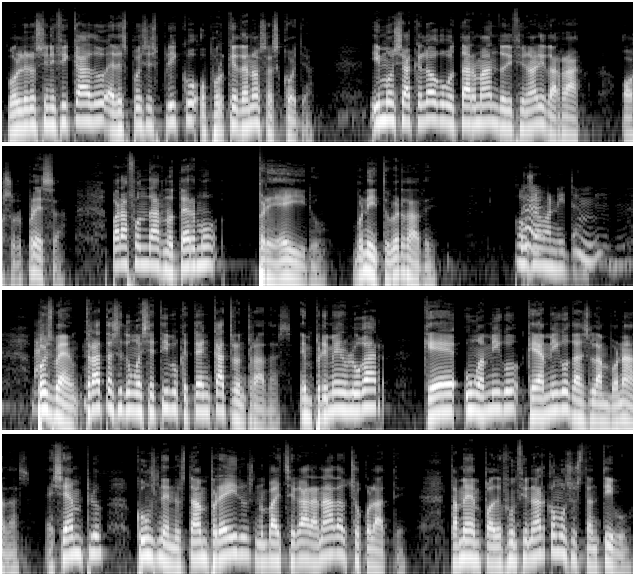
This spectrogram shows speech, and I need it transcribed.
Vou ler o significado e despois explico o porqué da nosa escolla. Imos xa que logo botar man do dicionario da RAC, oh sorpresa, para afondar no termo preeiro. Bonito, verdade? Cousa eh, bonita. Mm. Pois ben, trátase dun adxetivo que ten catro entradas. En primeiro lugar, que é un amigo que é amigo das lambonadas. Exemplo, cuns nenos tan preeiros non vai chegar a nada o chocolate. Tamén pode funcionar como sustantivo.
